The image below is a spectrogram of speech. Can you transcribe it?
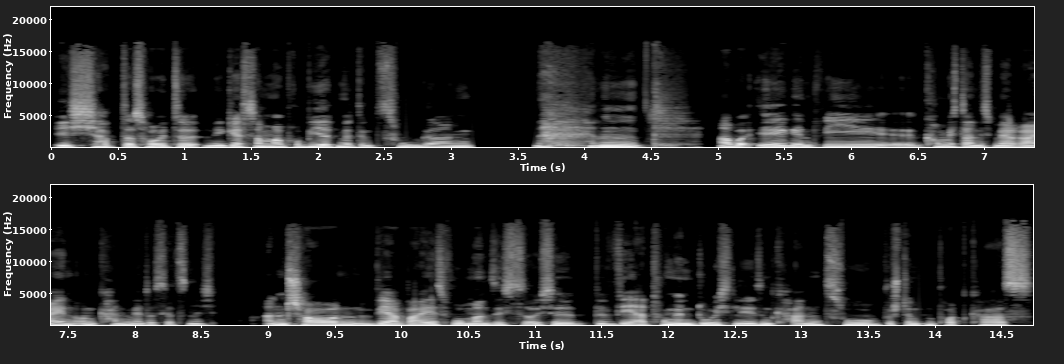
Ich habe das heute, nee, gestern mal probiert mit dem Zugang. Aber irgendwie äh, komme ich da nicht mehr rein und kann mir das jetzt nicht anschauen. Wer weiß, wo man sich solche Bewertungen durchlesen kann zu bestimmten Podcasts.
